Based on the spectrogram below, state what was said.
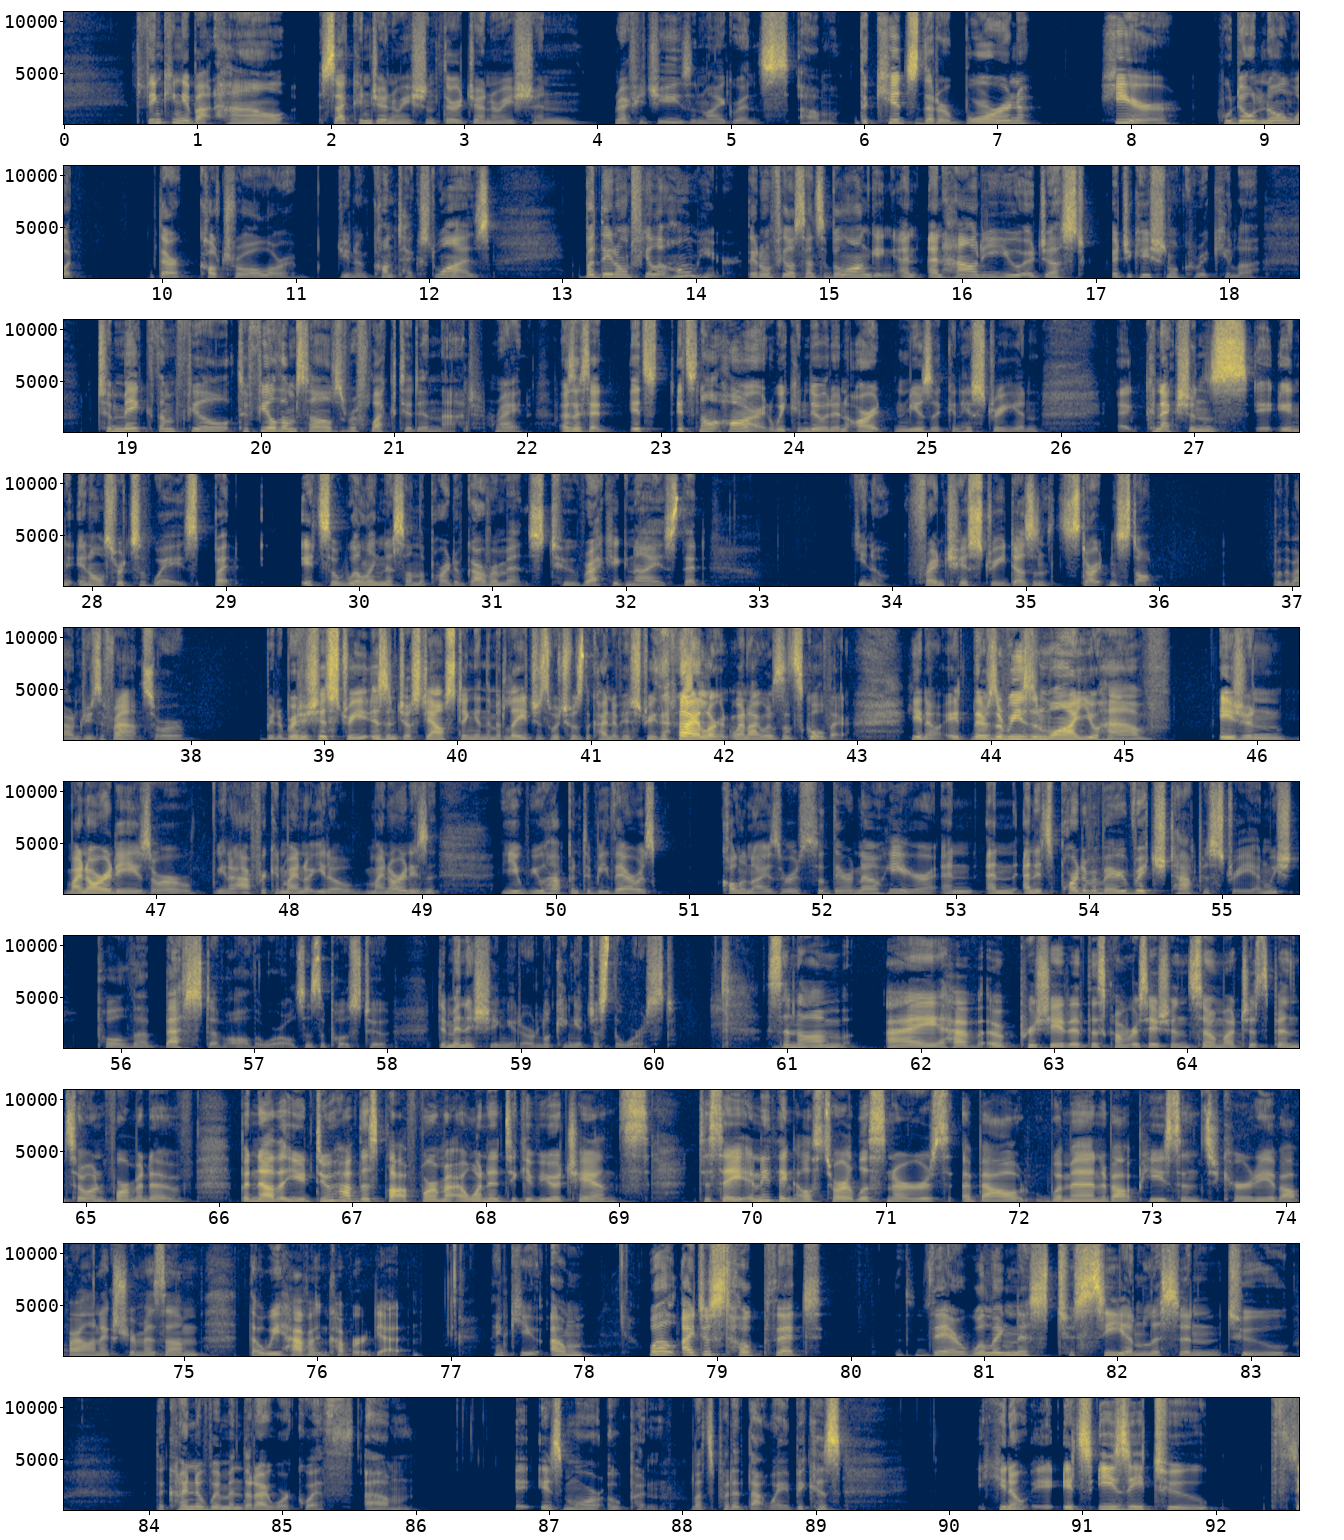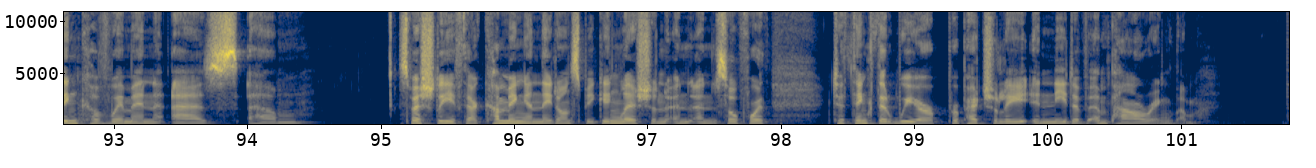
thinking about how second generation, third generation refugees and migrants, um, the kids that are born here who don't know what their cultural or you know context was but they don't feel at home here. They don't feel a sense of belonging. And, and how do you adjust educational curricula to make them feel to feel themselves reflected in that right as i said it's it's not hard we can do it in art and music and history and uh, connections in in all sorts of ways but it's a willingness on the part of governments to recognize that you know french history doesn't start and stop with the boundaries of france or you know, British history isn't just jousting in the Middle Ages, which was the kind of history that I learned when I was at school there. You know, it, there's a reason why you have Asian minorities or you know African minor, you know minorities. You you happen to be there as colonizers, so they're now here, and and and it's part of a very rich tapestry, and we should pull the best of all the worlds as opposed to diminishing it or looking at just the worst. Sanam, I have appreciated this conversation so much. It's been so informative. But now that you do have this platform, I wanted to give you a chance to say anything else to our listeners about women, about peace and security, about violent extremism that we haven't covered yet. Thank you. Um, well, I just hope that their willingness to see and listen to the kind of women that I work with um, is more open. Let's put it that way, because you know it's easy to think of women as um, especially if they're coming and they don't speak English and, and, and so forth, to think that we are perpetually in need of empowering them.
